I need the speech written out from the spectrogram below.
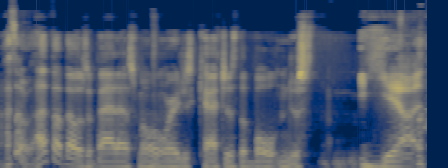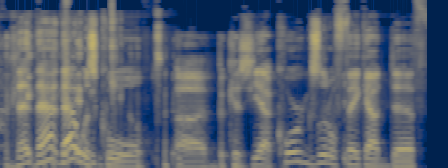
I thought I thought that was a badass moment where he just catches the bolt and just Yeah, that that that was cool. Uh, because yeah, Korg's little fake out death.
